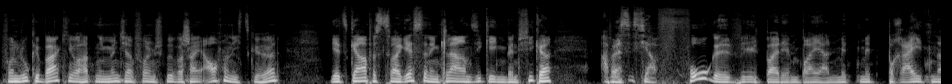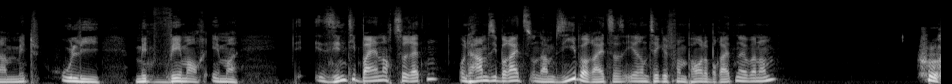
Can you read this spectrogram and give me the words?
Von Luke Bacchio hatten die Münchner vor dem Spiel wahrscheinlich auch noch nichts gehört. Jetzt gab es zwar gestern den klaren Sieg gegen Benfica, aber das ist ja Vogelwild bei den Bayern mit, mit Breitner, mit Uli, mit wem auch immer. Sind die Bayern noch zu retten? Und haben sie bereits und haben Sie bereits das Ehrenticket von Paul Breitner übernommen? Puh.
